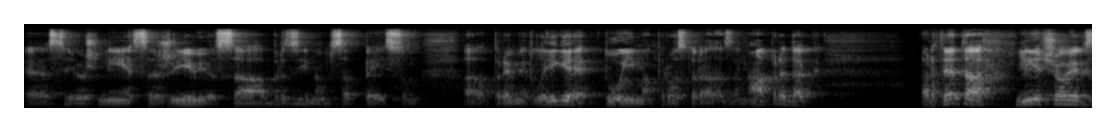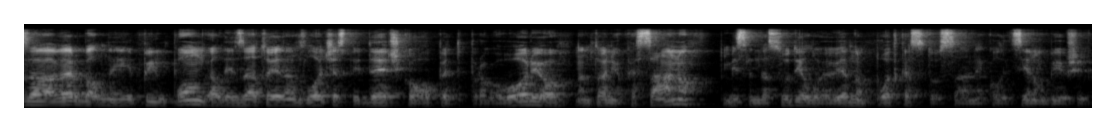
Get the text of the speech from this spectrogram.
e, se još nije saživio sa brzinom, sa pejsom Premier Lige, tu ima prostora za napredak. Arteta nije čovjek za verbalni ping pong, ali je zato jedan zločesti dečko opet progovorio, Antonio Casano. Mislim da sudjeluje u jednom podcastu sa nekolicinom bivših,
